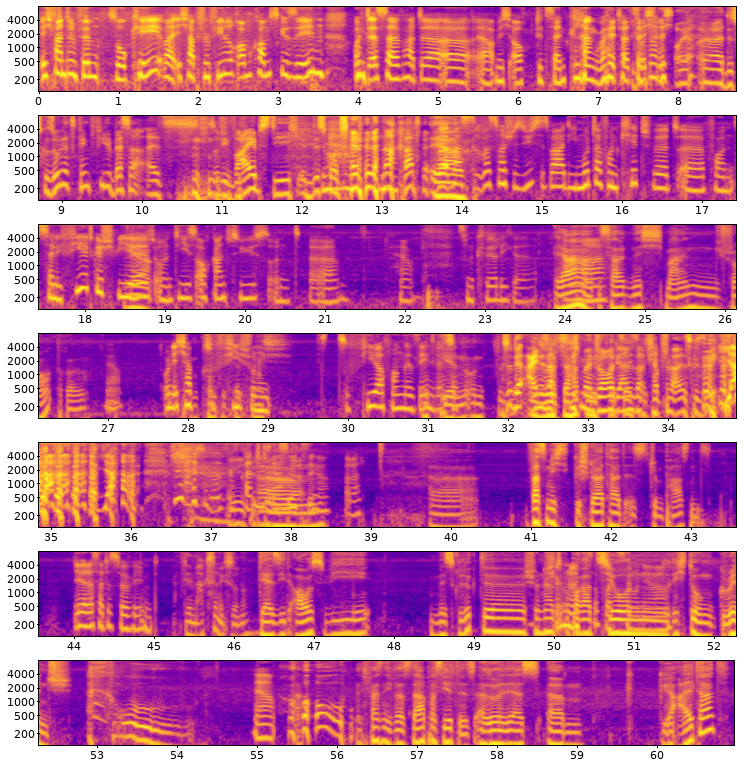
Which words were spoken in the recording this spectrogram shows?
Ich fand den Film so okay, weil ich habe schon viele Romcoms gesehen und deshalb hat er äh, ja, mich auch dezent gelangweilt Ich würd sagen, tatsächlich. euer, euer Diskussion jetzt klingt viel besser als so die Vibes, die ich im Discord-Channel danach hatte. Ja. Was, was zum Beispiel süß ist, war, die Mutter von Kit wird äh, von Sally Field gespielt und die ist auch ganz süß und äh, ja, so eine quirlige. Ja, Mama. ist halt nicht mein Genre. Und ich habe zu viel schon nicht zu viel davon gesehen. deshalb-. Und Also der eine also sagt, es nicht mein Genre, der andere sagt, ich habe schon alles gesehen. Ja, ja. Das, Okay, das ich kann ich Ähm, überraschen. Äh, was mich gestört hat, ist Jim Parsons. Ja, das hattest du erwähnt. Den magst du nicht so, ne? Der sieht aus wie missglückte Schönheitsoperation Schönheitsoperation, ja. Richtung Grinch. Uh. Ja. Oh. Ich weiß nicht, was da passiert ist. Also er ist ähm, gealtert.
